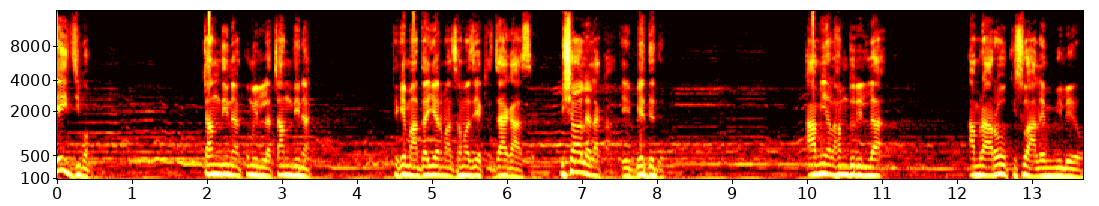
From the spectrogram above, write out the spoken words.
এই জীবন। চান্দিনা, কুমিল্লা, চান্দিনা। থেকে মাদাইয়ার মাঝামাঝি একটা জায়গা আছে। বিশাল এলাকা, এই বেদেদের আমি আলহামদুলিল্লাহ, আমরা আরও কিছু আলেম মিলেও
